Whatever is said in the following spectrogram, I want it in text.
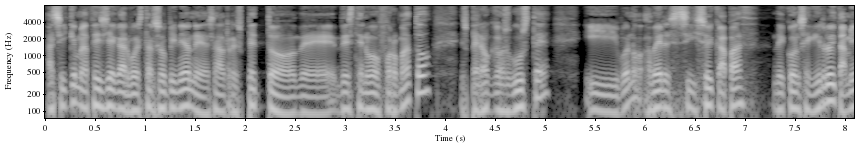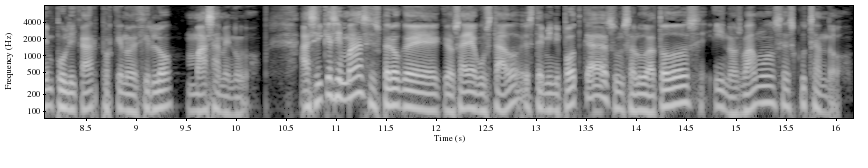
Así que me hacéis llegar vuestras opiniones al respecto de, este nuevo formato. Espero que os guste y bueno, a ver si soy capaz de conseguirlo y también publicar, por qué no decirlo, más a menudo. Así que sin más, espero que, que os haya gustado este mini podcast. Un saludo a todos y nos vamos escuchando.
